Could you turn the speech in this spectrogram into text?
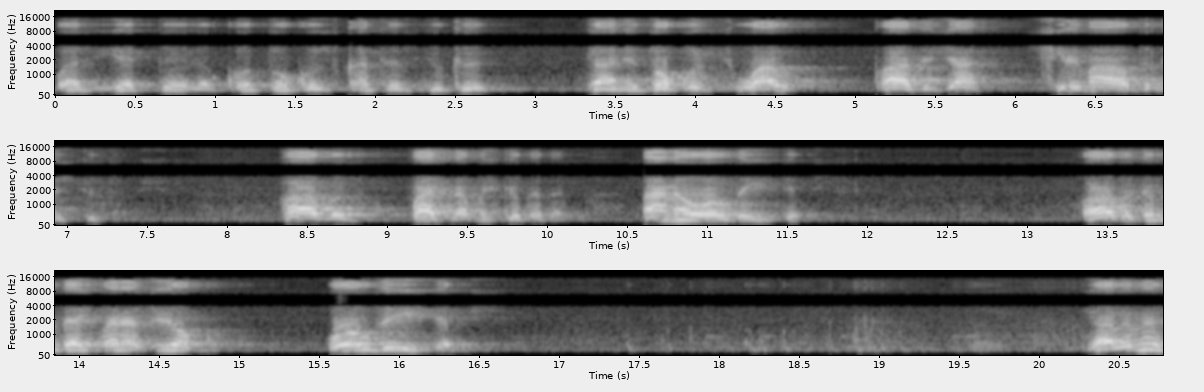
vaziyet böyle. Dokuz katır yükü yani dokuz çuval padişah silme altın istiyor. Hafız başlamış köpeden. Ana oldu iş demiş. Hafızın beş parası yok. Oldu iş demiş. Yalnız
